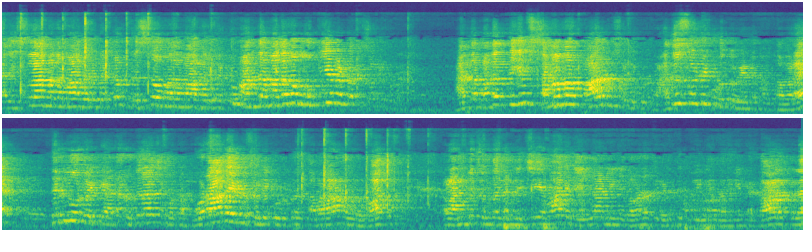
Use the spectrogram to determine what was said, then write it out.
அது இஸ்லாம் மதமாக இருக்கட்டும் கிறிஸ்தவ மதமாக இருக்கட்டும் அந்த மதமும் முக்கியம் என்பதை சொல்லிக் கொடுக்கும். அந்த மதத்தையும் சமமா பாருன்னு சொல்லிக் கொடுக்கும். அது சொல்லிக் கொடுக்க வேண்டும் தவிர திருநூறு வைக்காத ருத்ராட்ச கோட்டை போடாத என்று சொல்லிக் கொடுப்பது தவறான ஒரு வாதம் ஒரு அன்பு சொந்தங்கள் நிச்சயமா இதை எல்லாம் நீங்க கவனத்தில் எடுத்துக்கிறீங்க வருகின்ற காலத்துல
